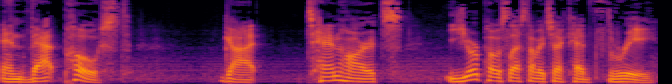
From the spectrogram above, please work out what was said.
And that post got ten hearts. Your post last time I checked had three.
